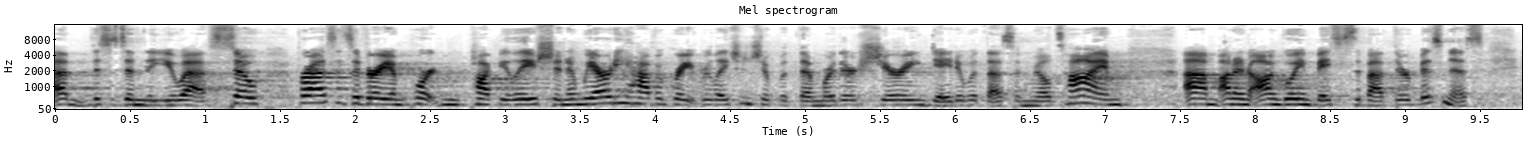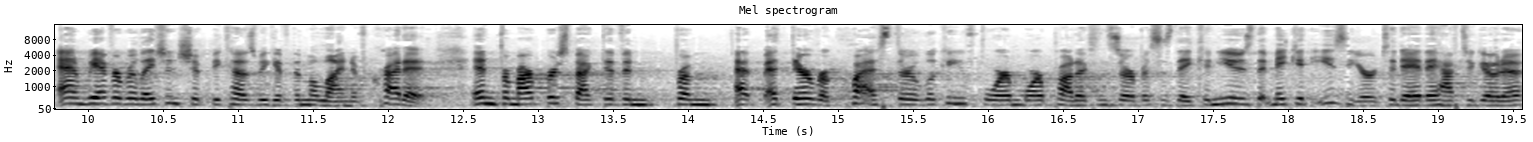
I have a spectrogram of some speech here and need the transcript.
um, this is in the US. So for us, it's a very important population, and we already have a great relationship with them where they're sharing data with us in real time um, on an ongoing basis about their business. And we have a relationship because we give them a line of credit. And from our perspective and from at, at their request, they're looking for more products and services they can use that make it easier. Today, they have to go to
